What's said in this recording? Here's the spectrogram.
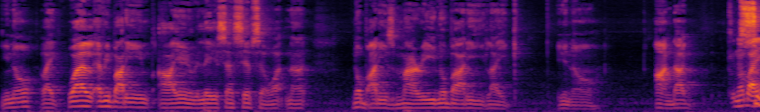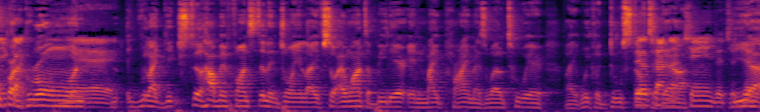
you know, like, while everybody are in relationships and whatnot, nobody's married, nobody, like, you know, on that Nobody super can- grown, Yeah. like still having fun, still enjoying life. So I want to be there in my prime as well, too, where like we could do still stuff trying together. to change the Yeah,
